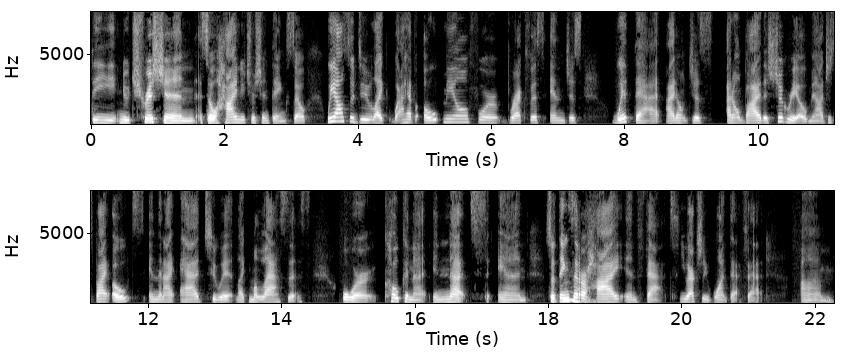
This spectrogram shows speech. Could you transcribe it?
the nutrition so high nutrition things so we also do like i have oatmeal for breakfast and just with that i don't just i don't buy the sugary oatmeal. I just buy oats and then i add to it like molasses or coconut and nuts and so things that are Mm. high in fat. You actually want that fat um,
